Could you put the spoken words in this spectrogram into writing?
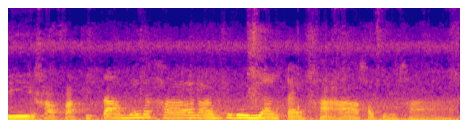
นี่ค่ะฝากติดตามด้วยนะคะ ร้านคุรุนยางแตกค่ะขอบคุณค่ะ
